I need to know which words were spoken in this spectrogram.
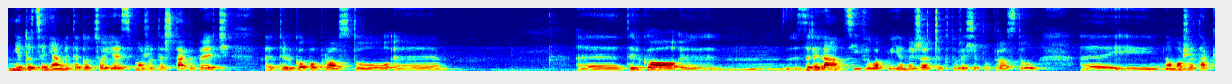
Nie doceniamy tego, co jest, może też tak być, e, tylko po prostu y, y, tylko z relacji wyłapujemy rzeczy, które się po prostu no może tak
